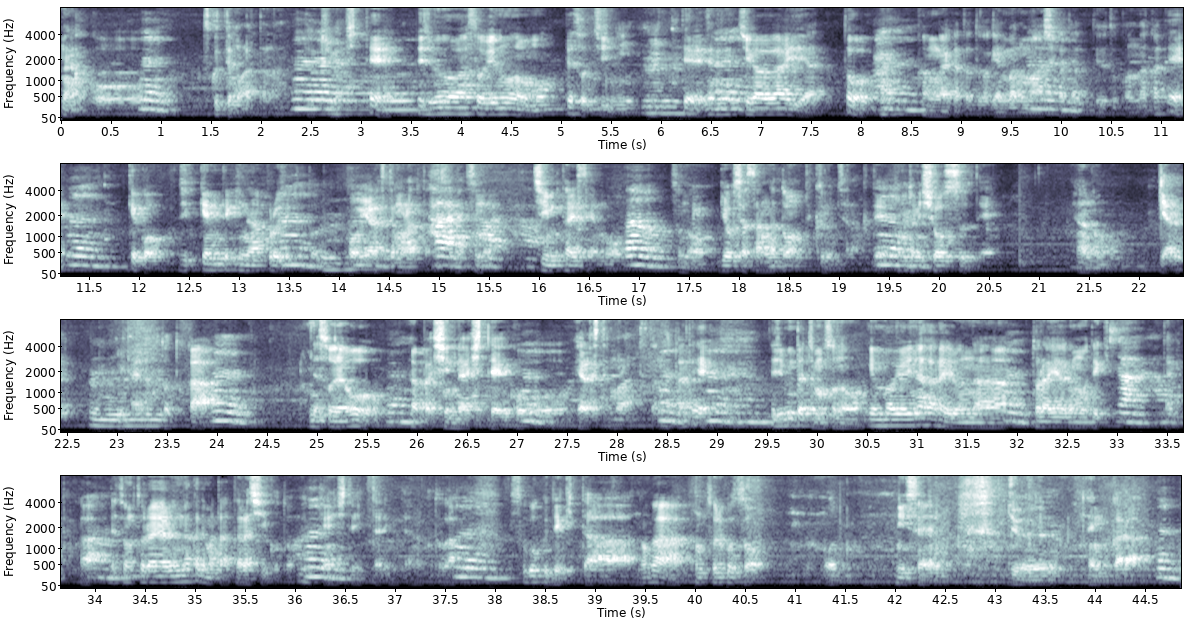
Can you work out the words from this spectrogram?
なんかこううん。作ってもらったな気がしてで自分はそういうものを持ってそっちに行って全然違うアイデアと考え方とか現場の回し方っていうところの中でうん。結構実験的なプロジェクトをやらせてもらったはいんですねそのチーム体制もうん。その業者さんがドンって来るんじゃなくてうん。本当に少数であのやるみたいなこととかうんでそれをうん。やっぱり信頼してこうやらせてもらってた中でうん。で自分たちもその現場をやりながらいろんなうん。トライアルもできたりとかうんでそのトライアルの中でまた新しいことを発見していったりみたいなことがうん。すごくできたのがそれこそもう2010年からうん。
